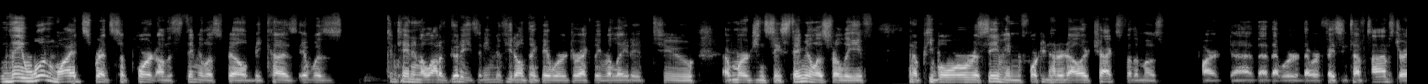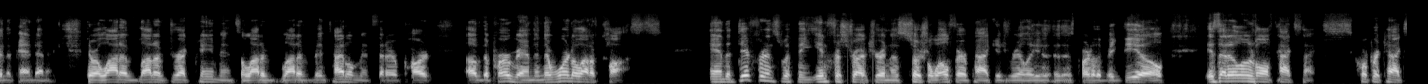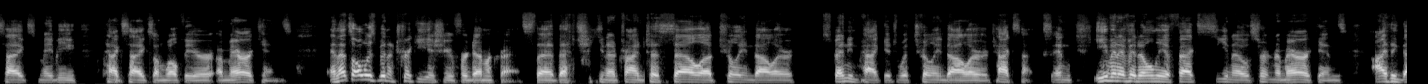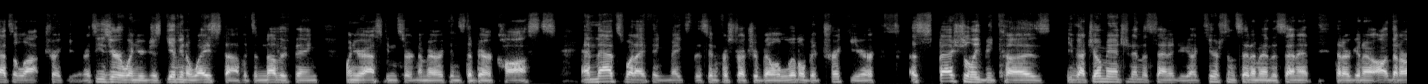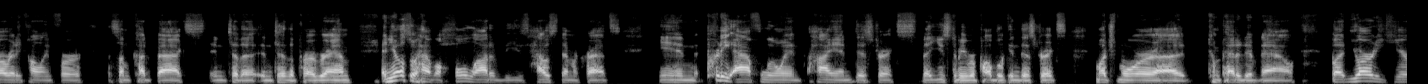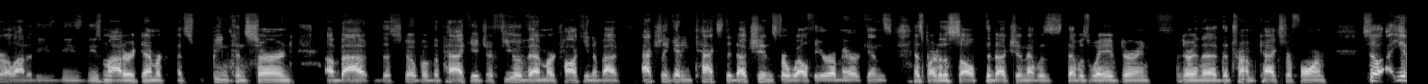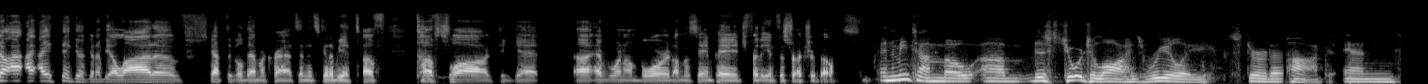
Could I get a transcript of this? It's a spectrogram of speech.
They won widespread support on the stimulus bill because it was containing a lot of goodies. And even if you don't think they were directly related to emergency stimulus relief, you know, people were receiving $1,400 checks for the most part uh, that, that were that were facing tough times during the pandemic. There were a lot of lot of direct payments, a lot of lot of entitlements that are part of the program, and there weren't a lot of costs. And the difference with the infrastructure and the social welfare package, really, as part of the big deal, is that it'll involve tax hikes, corporate tax hikes, maybe tax hikes on wealthier Americans. And that's always been a tricky issue for Democrats that, that you know, trying to sell a trillion dollar spending package with trillion dollar tax hikes. And even if it only affects, you know, certain Americans, I think that's a lot trickier. It's easier when you're just giving away stuff. It's another thing when you're asking certain Americans to bear costs. And that's what I think makes this infrastructure bill a little bit trickier, especially because you've got Joe Manchin in the Senate, you've got Kyrsten Sinema in the Senate that are to that are already calling for some cutbacks into the into the program. And you also have a whole lot of these House Democrats in pretty affluent high end districts that used to be Republican districts, much more uh, competitive now. But you already hear a lot of these these these moderate Democrats being concerned about the scope of the package. A few of them are talking about actually getting tax deductions for wealthier Americans as part of the SALT deduction that was that was waived during during the, the Trump tax reform. So you know, I, I think there are going to be a lot of skeptical Democrats, and it's going to be a tough tough slog to get uh, everyone on board on the same page for the infrastructure bill. In the meantime, Mo, um, this Georgia law has really stirred a pot, and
